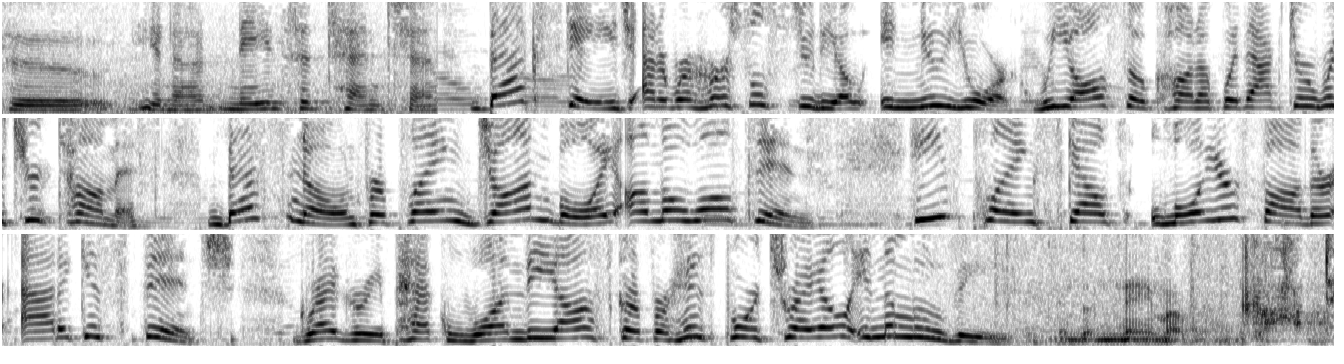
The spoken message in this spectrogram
who, you know, needs attention. Backstage at a rehearsal studio in New York, we also caught up with actor Richard Thomas, best known for playing John Boy on The Waltons. He's playing Scout's lawyer father, Atticus Finch. Gregory Peck won the Oscar for his portrayal in the movie. In the name of God,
